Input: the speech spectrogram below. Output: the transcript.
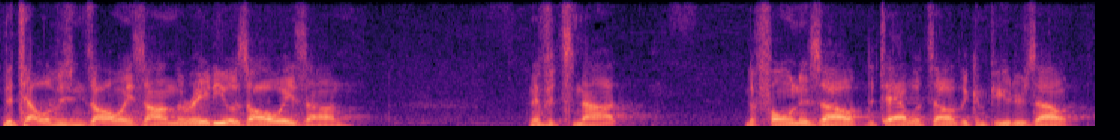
The television's always on, the radio's always on. And if it's not, the phone is out, the tablet's out, the computer's out.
